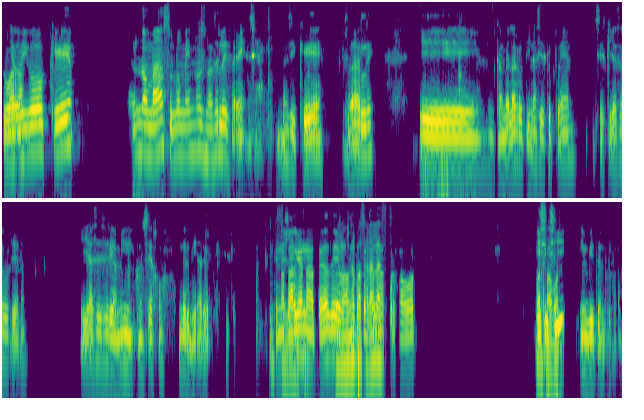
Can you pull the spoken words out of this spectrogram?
¿Tú, Yo digo que uno más, uno menos no hace la diferencia. Así que, pues a darle. Y cambiar la rutina si es que pueden, si es que ya se aburrieron. Y ya ese sería mi consejo del día de hoy. Que no salgan a pedas de Pues vamos a 80 pasar a las- por favor. Y Por si favor. sí, inviten, por favor.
